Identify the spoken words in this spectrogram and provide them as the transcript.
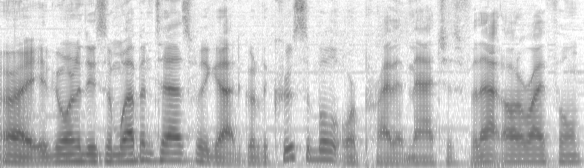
Alright, if you want to do some weapon tests, we got go to the Crucible or private matches for that auto rifle.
